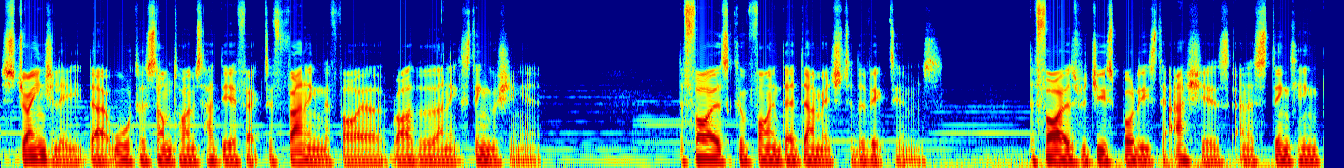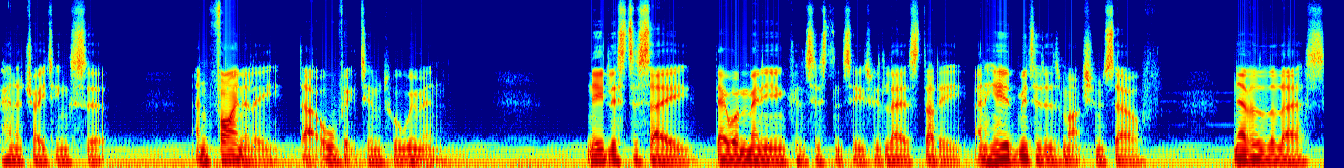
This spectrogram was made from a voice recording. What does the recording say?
Strangely, that water sometimes had the effect of fanning the fire rather than extinguishing it. The fires confined their damage to the victims. The fires reduced bodies to ashes and a stinking, penetrating soot. And finally, that all victims were women. Needless to say, there were many inconsistencies with Lair's study, and he admitted as much himself. Nevertheless,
